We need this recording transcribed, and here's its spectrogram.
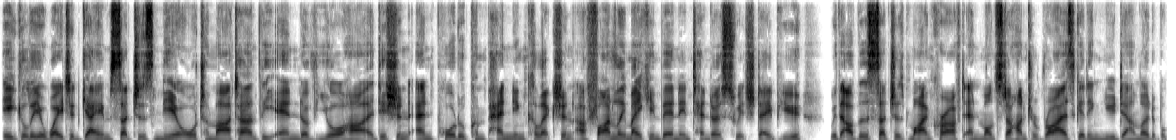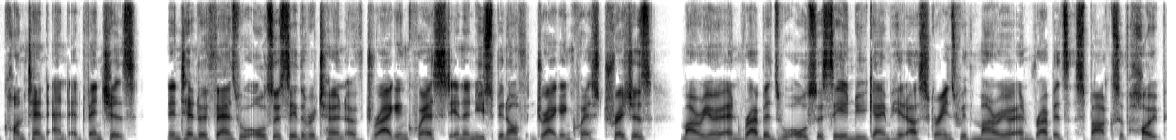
Eagerly awaited games such as Nier Automata, the End of Yorha Edition, and Portal Companion Collection are finally making their Nintendo Switch debut, with others such as Minecraft and Monster Hunter Rise getting new downloadable content and adventures. Nintendo fans will also see the return of Dragon Quest in a new spin off, Dragon Quest Treasures, Mario and Rabbids will also see a new game hit our screens with Mario and Rabbids Sparks of Hope.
